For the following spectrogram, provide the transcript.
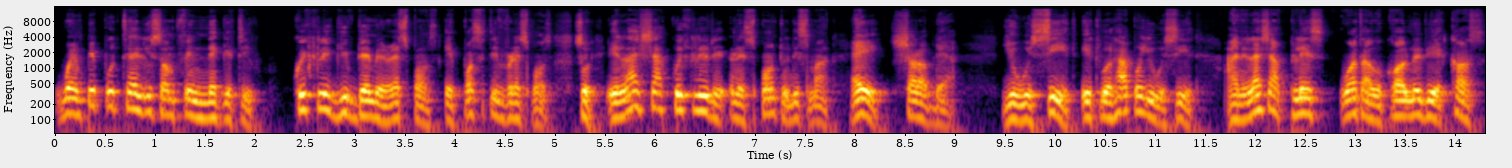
when people tell you something negative, quickly give them a response, a positive response. So Elisha quickly re- respond to this man. Hey, shut up there. You will see it. It will happen. You will see it. And Elisha placed what I will call maybe a curse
